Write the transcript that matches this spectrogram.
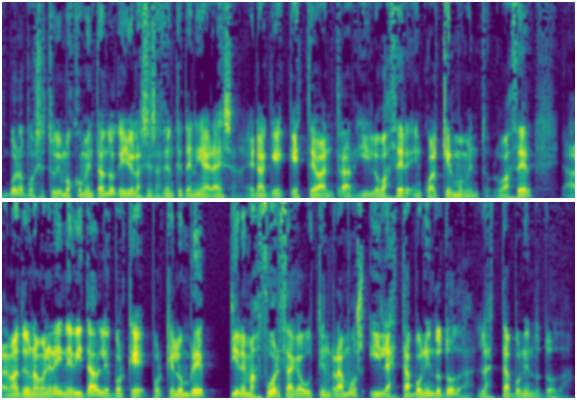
bueno, pues estuvimos comentando que yo la sensación que tenía era esa, era que, que, este va a entrar y lo va a hacer en cualquier momento, lo va a hacer además de una manera inevitable, porque, porque el hombre tiene más fuerza que Agustín Ramos y la está poniendo toda, la está poniendo toda.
